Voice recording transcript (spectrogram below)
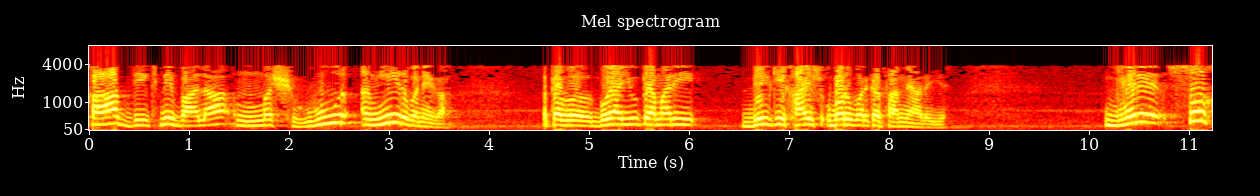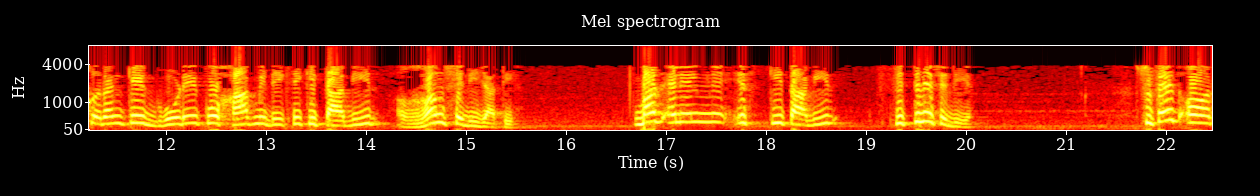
خواب دیکھنے والا مشہور امیر بنے گا۔ مطلب گویا یوں کہ ہماری دل کی خواہش ابھر ابھر کر سامنے آ رہی ہے۔ گہرے سرخ رنگ کے گھوڑے کو خواب میں دیکھنے کی تعبیر غم سے دی جاتی ہے۔ بعض اہل علم نے اس کی تعبیر فتنے سے دی ہے۔ سفید اور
